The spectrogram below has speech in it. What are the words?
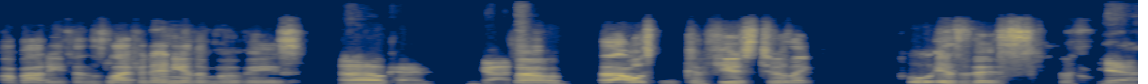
about Ethan's life in any of the movies. Okay, gotcha. So I was confused too, like, who is this? Yeah.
